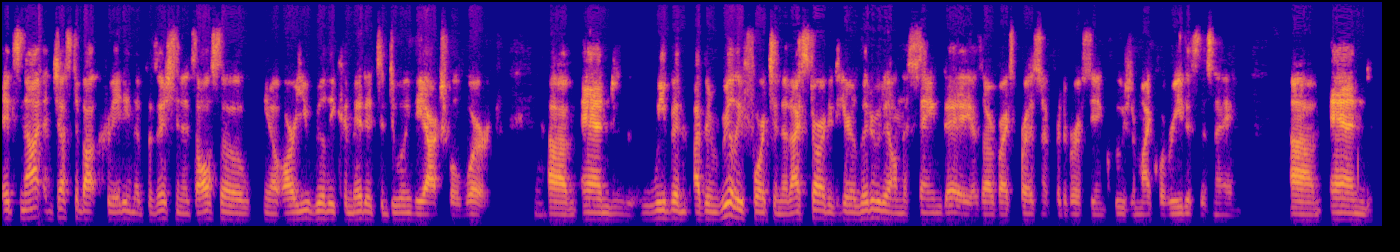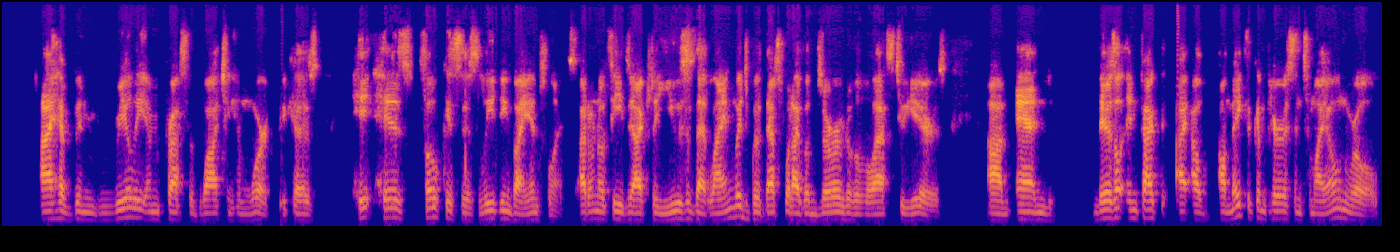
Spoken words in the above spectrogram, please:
it's not just about creating the position. It's also, you know, are you really committed to doing the actual work? Um, and we've been, I've been really fortunate. I started here literally on the same day as our Vice President for Diversity and Inclusion, Michael Reed is his name. Um, and I have been really impressed with watching him work because his focus is leading by influence. I don't know if he actually uses that language, but that's what I've observed over the last two years. Um, and there's in fact I, will I'll make the comparison to my own role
